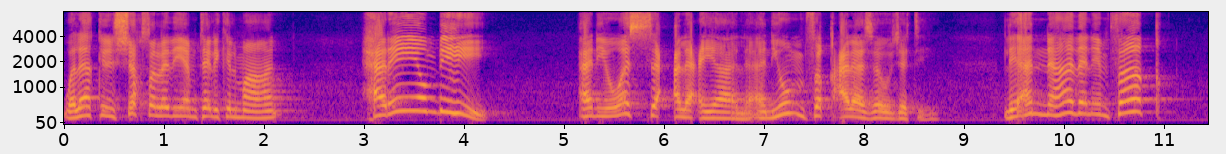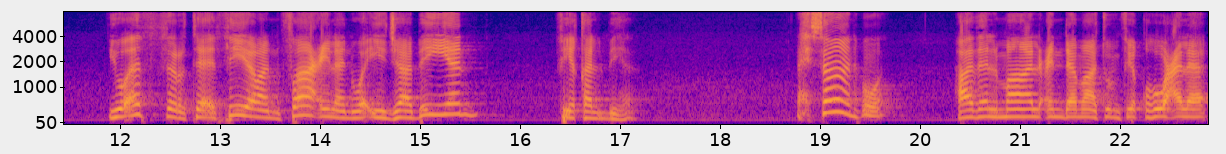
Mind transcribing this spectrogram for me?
ولكن الشخص الذي يمتلك المال حري به أن يوسع على عياله أن ينفق على زوجته. لأن هذا الإنفاق يؤثر تاثيرا فاعلا وايجابيا في قلبها. إحسان هو. هذا المال عندما تنفقه على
